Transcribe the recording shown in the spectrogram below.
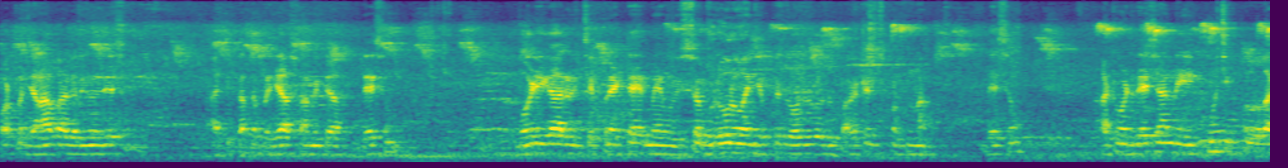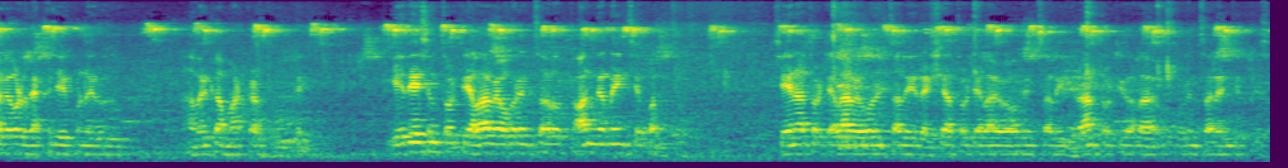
కోట్ల జనాభా కలిగిన దేశం అతి పెద్ద ప్రజాస్వామిక దేశం. మోడీ గారు చెప్పినట్టే మేము విశ్వగురువులు అని చెప్పి రోజు రోజు ప్రకటించుకుంటున్న దేశం. అటువంటి దేశాన్ని కూచిక్కులాగా కూడా లెక్క చేయకుండా ఈరోజు అమెరికా మాట్లాడుతూ ఉంటే ఏ దేశంతో ఎలా వ్యవహరించాలో తాను నిర్ణయించే పద్ధతి. చైనాతో ఎలా వ్యవహరించాలి రష్యాతో ఎలా వ్యవహరించాలి ఇరాన్ తోటి ఎలా వ్యవహరించాలి అని చెప్పేసి.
